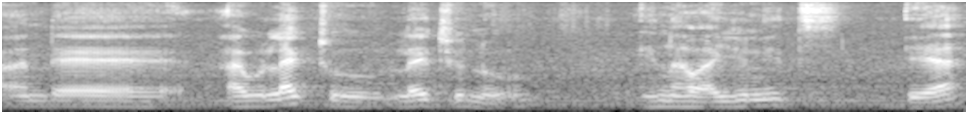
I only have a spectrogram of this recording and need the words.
And uh, I would like to let you know, in our units here,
